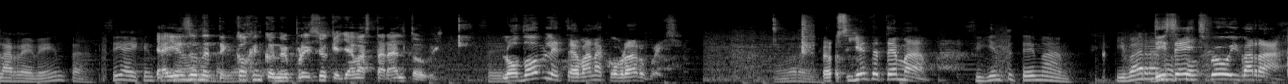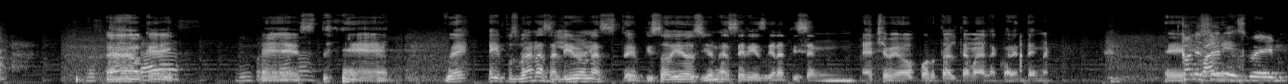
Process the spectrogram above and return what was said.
la reventa. Sí, hay gente. Y ahí es donde te cogen con el precio que ya va a estar alto, güey. Sí. Lo doble te van a cobrar, güey. Órale. Pero siguiente tema. Siguiente tema. Ibarra. Dice nos, HBO Ibarra. nos Ah, ok. de un programa. Este, güey, pues van a salir unos episodios y unas series gratis en HBO por todo el tema de la cuarentena. Eh, ¿Cuáles ¿cuál series, es? güey?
